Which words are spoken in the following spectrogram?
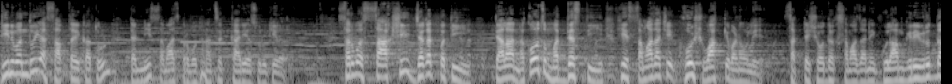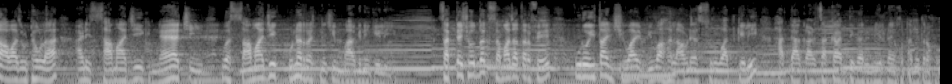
दीनबंधू या साप्ताहिकातून त्यांनी समाज प्रबोधनाचं कार्य सुरू केलं. सर्व साक्षी जगतपती त्याला नकोच मध्यस्थी हे समाजाचे घोष वाक्य बनवले. सत्यशोधक समाजाने गुलामगिरीविरुद्ध आवाज उठवला आणि सामाजिक न्यायाची व सामाजिक पुनर्रचनेची मागणी केली. सत्यशोधक समाजातर्फे पुरोहितांशिवाय विवाह लावण्यास सुरुवात केली. हा त्या काळचा क्रांतिकारी निर्णय होता मित्र हो.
